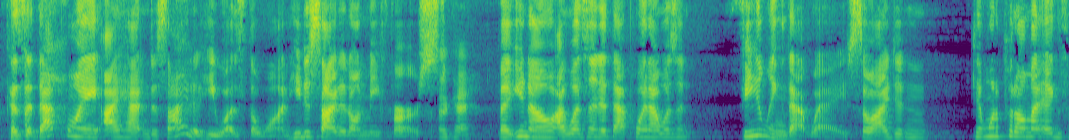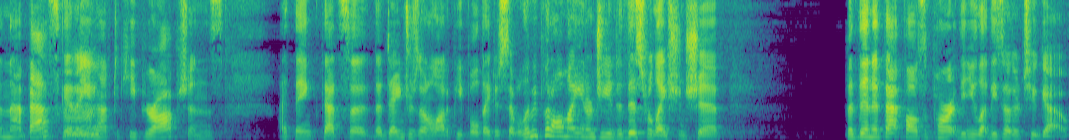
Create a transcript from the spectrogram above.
Because at that point, I hadn't decided he was the one. He decided on me first. okay. But, you know, I wasn't, at that point, I wasn't feeling that way. So I didn't, didn't want to put all my eggs in that basket. Mm-hmm. You have to keep your options. I think that's a, the danger zone. A lot of people, they just say, well, let me put all my energy into this relationship. But then if that falls apart, then you let these other two go.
